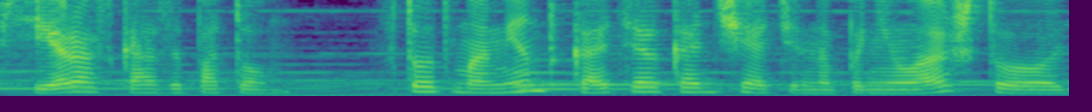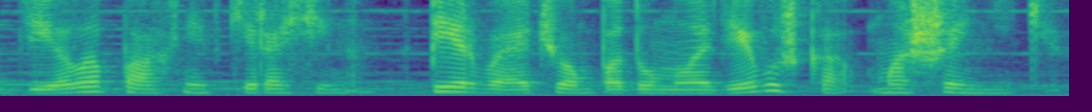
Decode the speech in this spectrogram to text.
все рассказы потом. В тот момент Катя окончательно поняла, что дело пахнет керосином. Первое, о чем подумала девушка – мошенники.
